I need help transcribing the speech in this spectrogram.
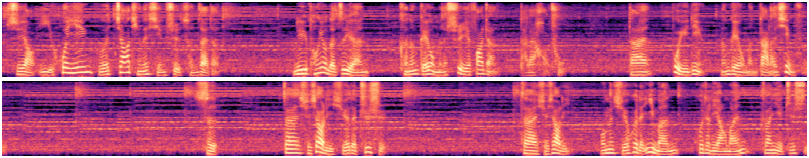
是要以婚姻和家庭的形式存在的。女朋友的资源可能给我们的事业发展带来好处，但不一定能给我们带来幸福。四，在学校里学的知识，在学校里，我们学会了一门或者两门专业知识。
